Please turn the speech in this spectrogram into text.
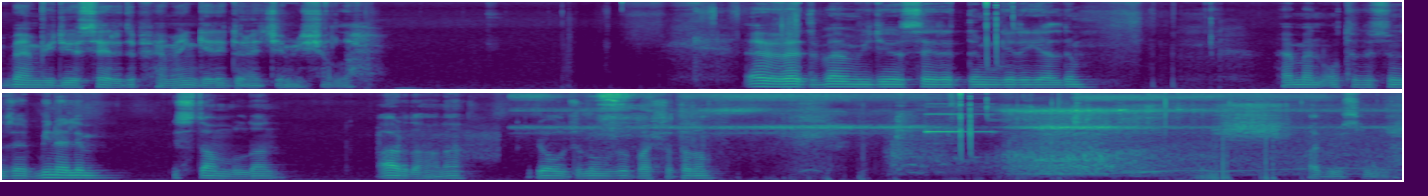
Ben videoyu seyredip hemen geri döneceğim inşallah. Evet ben videoyu seyrettim geri geldim. Hemen otobüsümüze binelim. İstanbul'dan Ardahan'a yolculuğumuzu başlatalım. Hadi bismillah.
